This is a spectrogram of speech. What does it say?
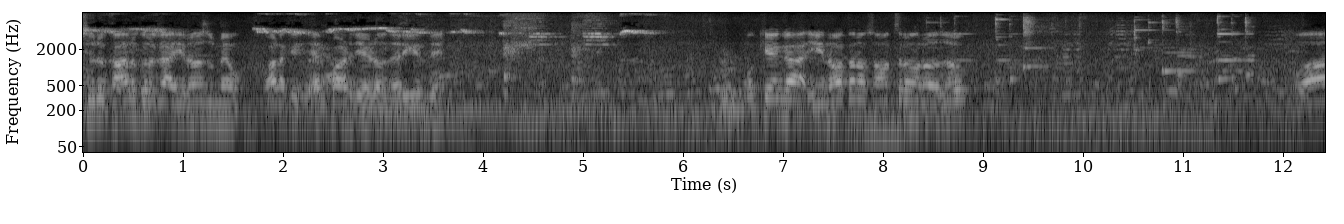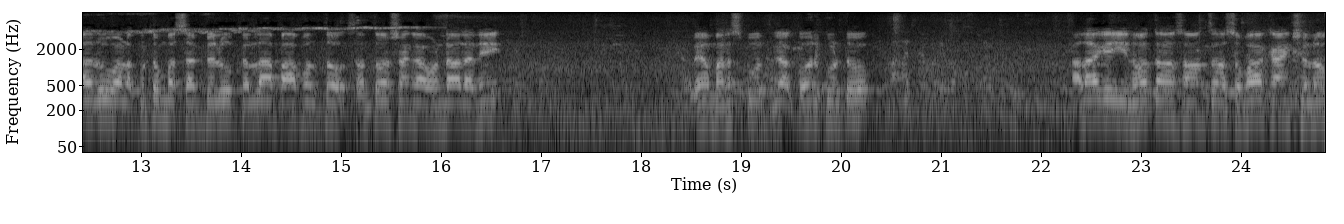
చిరు కానుకలుగా ఈరోజు మేము వాళ్ళకి ఏర్పాటు చేయడం జరిగింది. ముఖ్యంగా ఈ నూతన సంవత్సరం రోజు వారు వాళ్ళ కుటుంబ సభ్యులు పిల్ల పాపలతో సంతోషంగా ఉండాలని మేము మనస్ఫూర్తిగా కోరుకుంటూ అలాగే ఈ నూతన సంవత్సర శుభాకాంక్షలు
